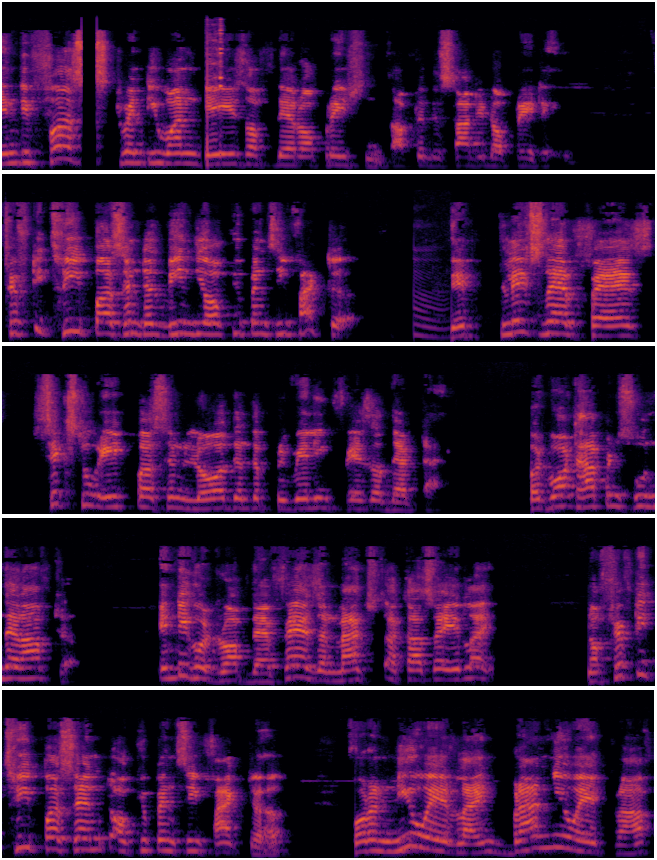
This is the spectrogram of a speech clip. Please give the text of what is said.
in the first 21 days of their operations, after they started operating, 53% has been the occupancy factor. Mm. They placed their fares 6 to 8% lower than the prevailing fares of that time. But what happened soon thereafter? Indigo dropped their fares and matched Akasa Airline. Now, 53% occupancy factor for a new airline, brand new aircraft,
